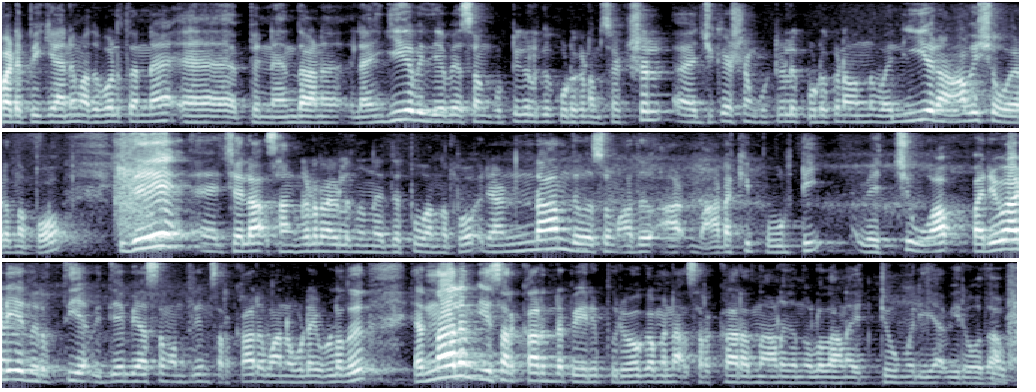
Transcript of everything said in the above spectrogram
പഠിപ്പിക്കാനും അതുപോലെ തന്നെ പിന്നെ എന്താണ് ലൈംഗിക വിദ്യാഭ്യാസം കുട്ടികൾക്ക് കൊടുക്കണം സെക്ഷൽ എഡ്യൂക്കേഷൻ കുട്ടികൾക്ക് കൊടുക്കണമെന്ന് വലിയൊരു ആവശ്യം ഉയർന്നപ്പോൾ ഇതേ ചില സംഘടനകളിൽ നിന്ന് എതിർപ്പ് വന്നപ്പോൾ രണ്ടാം ദിവസം അത് അടക്കി പൂട്ടി വെച്ചു. ആ പരിപാടിയെ നിർത്തിയ വിദ്യാഭ്യാസ മന്ത്രിയും സർക്കാരുമാണ് ഇവിടെ ഉള്ളത് എന്നാലും ഈ സർക്കാരിന്റെ പേര് പുരോഗമന സർക്കാർ എന്നാണ് എന്നുള്ളതാണ് ഏറ്റവും വലിയ വിരോധാഭാസം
